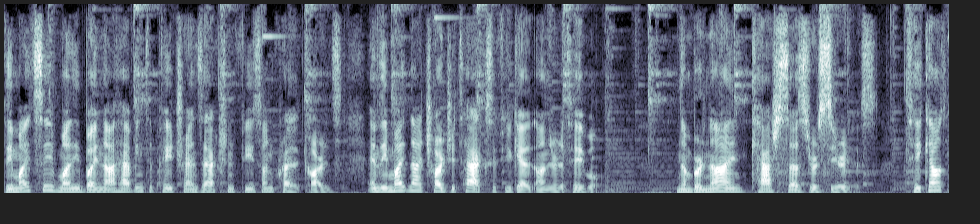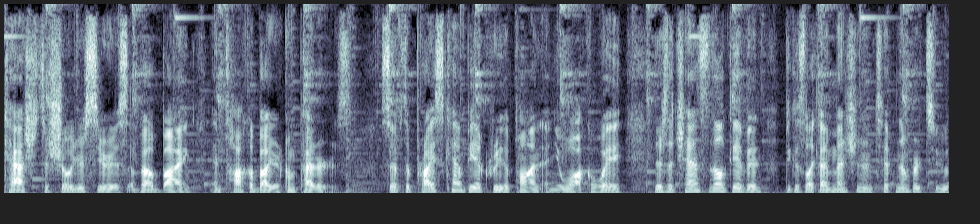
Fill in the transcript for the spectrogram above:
They might save money by not having to pay transaction fees on credit cards, and they might not charge you tax if you get it under the table. Number 9. Cash says you're serious. Take out cash to show you're serious about buying and talk about your competitors. So if the price can't be agreed upon and you walk away, there's a chance they'll give in because like I mentioned in tip number 2,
